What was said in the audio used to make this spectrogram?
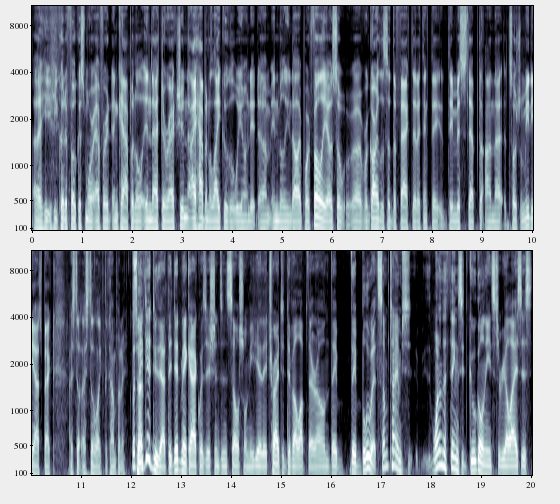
Uh, he he could have focused more effort and capital in that direction. I happen to like Google. We owned it um, in million dollar portfolio. So uh, regardless of the fact that I think they, they misstepped on that social media aspect, I still I still like the company. But Seth? they did do that. They did make acquisitions in social media. They tried to develop their own. They they blew it. Sometimes one of the things that Google needs to realize is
